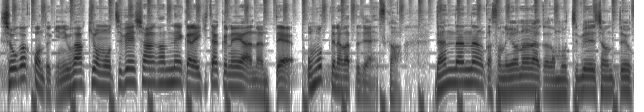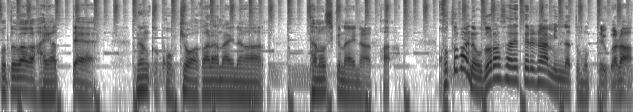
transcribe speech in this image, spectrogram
小学校の時にうわ今日モチベーション上がんねえから行きたくねえやなんて思ってなかったじゃないですか。だんだんなんかその世の中がモチベーションという言葉が流行ってなんかこう今日上がらないな楽しくないなとか言葉に踊らされてるなみんなと思ってるから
